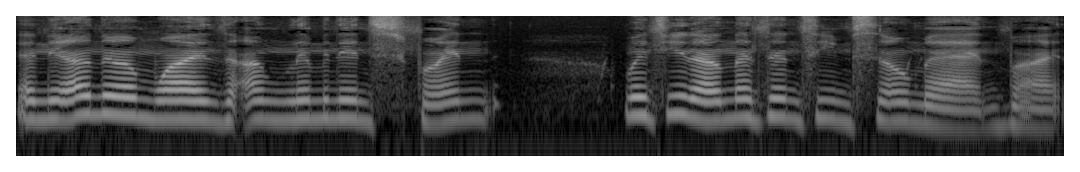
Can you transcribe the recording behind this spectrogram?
And the other one was unlimited sprint, which, you know, doesn't seem so bad, but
